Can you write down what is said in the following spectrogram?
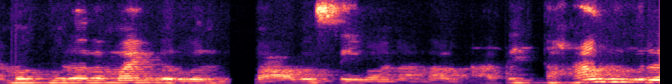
நமக்கு விரோதமாய் ஒருவன் பாவம் செய்வானானால் அதை தாங்குகிற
